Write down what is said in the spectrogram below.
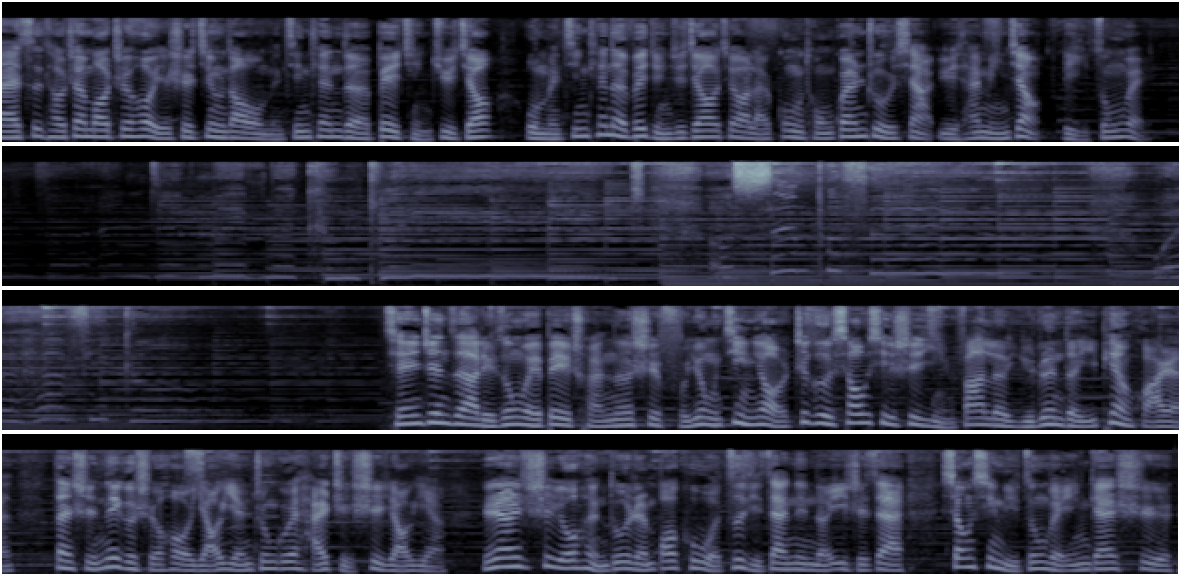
在四条战报之后，也是进入到我们今天的背景聚焦。我们今天的背景聚焦就要来共同关注一下羽坛名将李宗伟。前一阵子啊，李宗伟被传呢是服用禁药，这个消息是引发了舆论的一片哗然。但是那个时候谣言终归还只是谣言，仍然是有很多人，包括我自己在内呢，一直在相信李宗伟应该是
